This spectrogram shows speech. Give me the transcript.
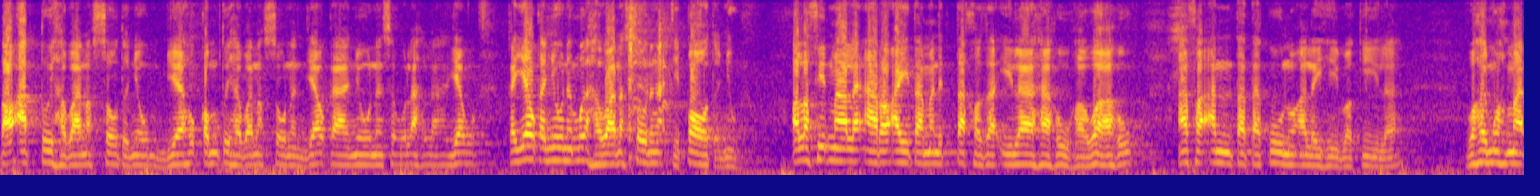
taat tui hawa noh so to nyu mya hukum tui hawa noh so nan yau ka nyu nan sebelah lah yau ka yau ka nyu nan mu hawa noh so ngak ci po to nyu Allah firman la ara'aita man ittakhadha ilahahu hawahu afa anta takunu alaihi wakila wahai Muhammad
